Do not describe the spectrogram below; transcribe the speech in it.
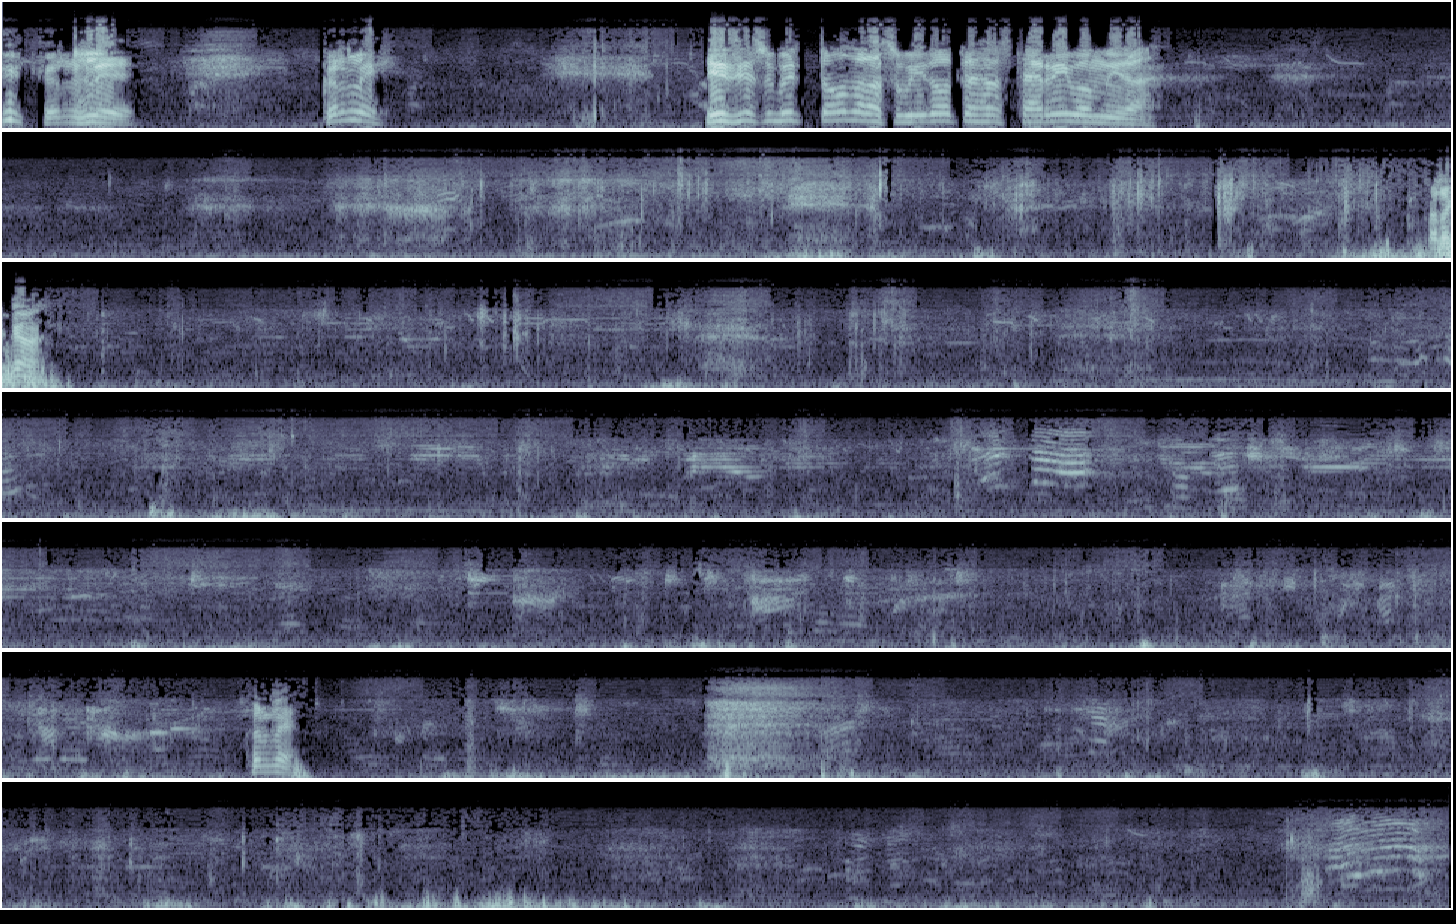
córrele, córrele. Tienes que subir todas las subidotes hasta arriba, mira. Para acá. resolver.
